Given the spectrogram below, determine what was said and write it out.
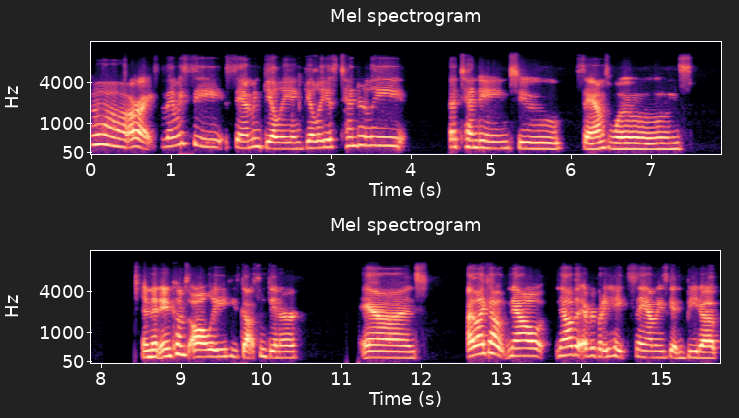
Oh, all right. So then we see Sam and Gilly, and Gilly is tenderly attending to Sam's wounds. And then in comes Ollie. He's got some dinner. And I like how now now that everybody hates Sam and he's getting beat up,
